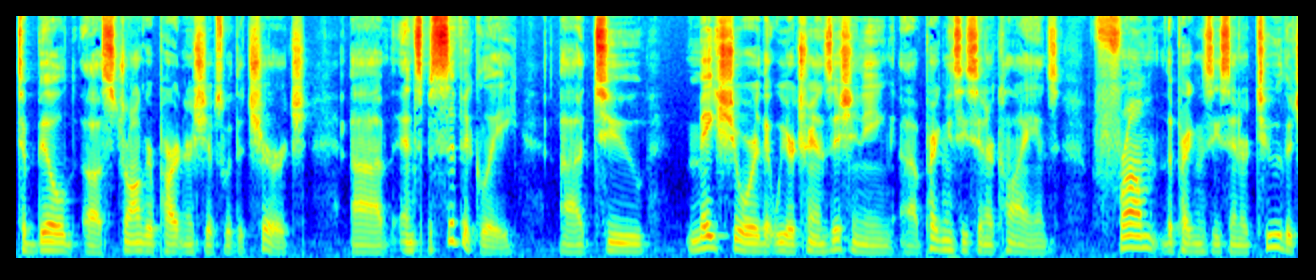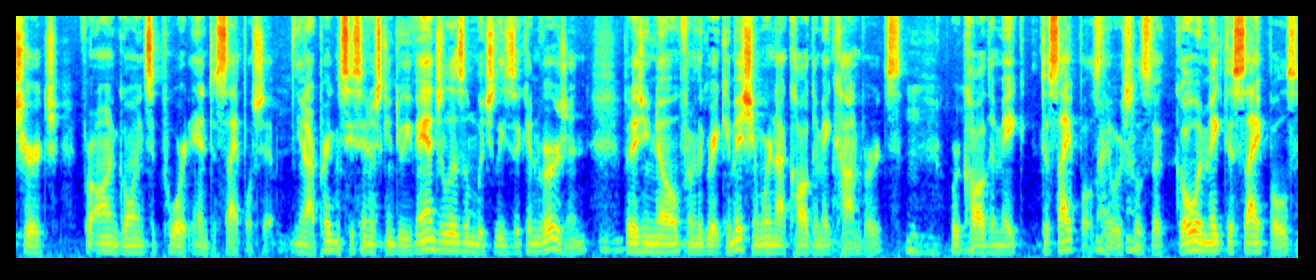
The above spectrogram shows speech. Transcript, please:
to build uh, stronger partnerships with the church, uh, and specifically uh, to make sure that we are transitioning uh, pregnancy center clients from the pregnancy center to the church for ongoing support and discipleship. You know, our pregnancy centers can do evangelism, which leads to conversion. But as you know from the Great Commission, we're not called to make converts. We're called to make disciples. That we're supposed to go and make disciples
